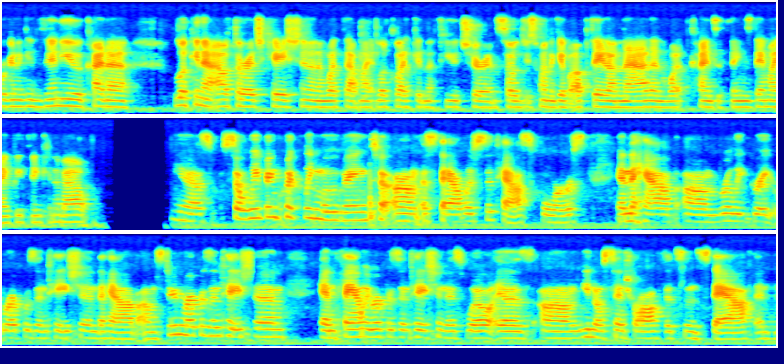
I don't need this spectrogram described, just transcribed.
we're going to continue kind of looking at outdoor education and what that might look like in the future. And so just want to give an update on that and what kinds of things they might be thinking about. Yes, so we've been quickly moving to um, establish the task force and to have um, really great representation, to have um, student representation and family representation, as well as, um, you know, central office and staff and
